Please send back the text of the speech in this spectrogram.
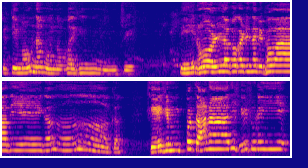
శృతి మౌనమును వహించే పేనోళ్ళ పొగడిన విభవాదియేగాక శేషింప తానాది శేషుడయ్యే.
